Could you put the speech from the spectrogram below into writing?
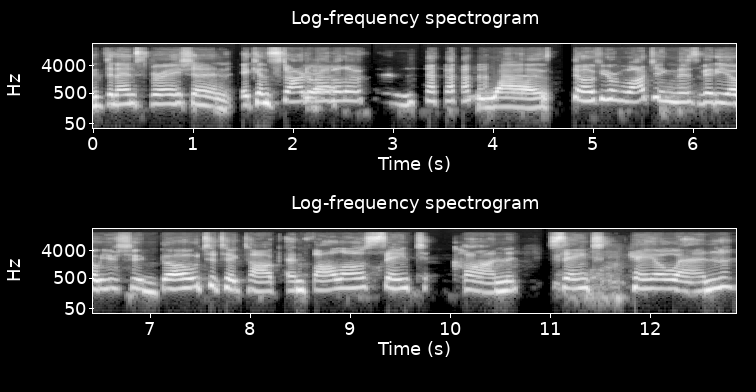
It's an inspiration. It can start a revolution. yes so if you're watching this video, you should go to TikTok and follow Saint Con, Saint K O N,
